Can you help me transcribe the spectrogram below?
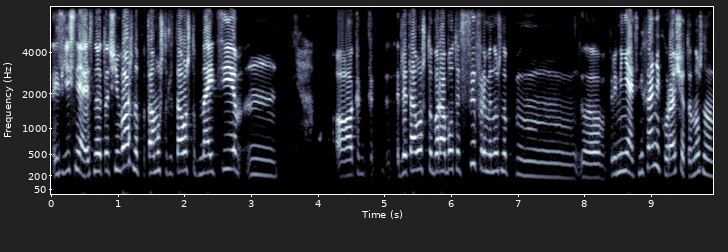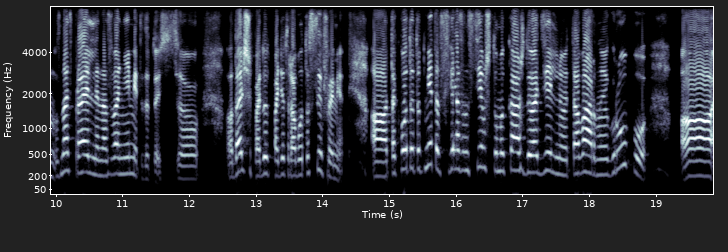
изъясняюсь, но это очень важно, потому что для того, чтобы найти а, для того, чтобы работать с цифрами, нужно применять механику расчета, нужно знать правильное название метода, то есть э, дальше пойдет, пойдет работа с цифрами. А, так вот, этот метод связан с тем, что мы каждую отдельную товарную группу а,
